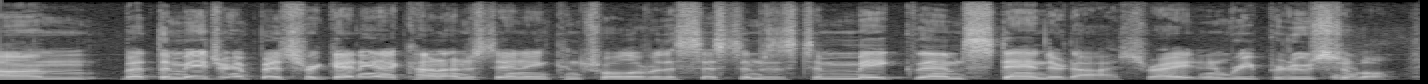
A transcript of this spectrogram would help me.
Um, but the major impetus for getting that kind of understanding and control over the systems is to make them standardized, right, and reproducible. Yeah.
